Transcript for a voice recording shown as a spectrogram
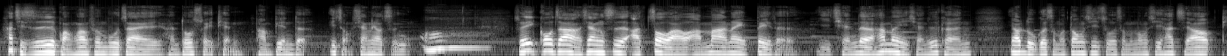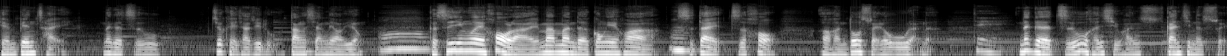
它其实是广泛分布在很多水田旁边的一种香料植物哦，所以勾扎好像是阿祖啊、阿妈那一辈的以前的，他们以前就是可能要卤个什么东西，煮个什么东西，他只要田边采那个植物就可以下去卤当香料用哦。可是因为后来慢慢的工业化时代之后，嗯、呃，很多水都污染了，对，那个植物很喜欢干净的水，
